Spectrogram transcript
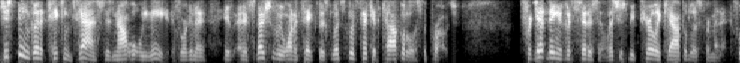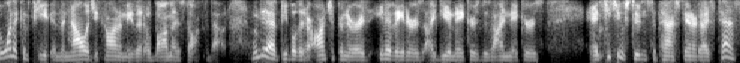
just being good at taking tests is not what we need. If we're going to, especially if we want to take this, let's let's take a capitalist approach. Forget being a good citizen. Let's just be purely capitalist for a minute. If we want to compete in the knowledge economy that Obama has talked about, we need to have people that are entrepreneurs, innovators, idea makers, design makers, and teaching students to pass standardized tests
